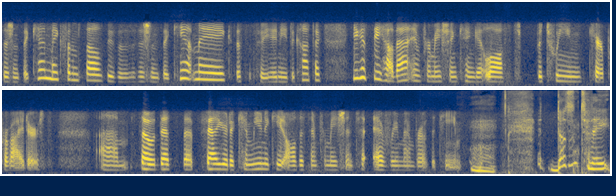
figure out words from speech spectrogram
decisions they can make for themselves, these are the decisions they can't make, this is who you need to contact. You can see how that information can get lost between care providers. Um, so that's the failure to communicate all this information to every member of the team. Mm. Doesn't today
